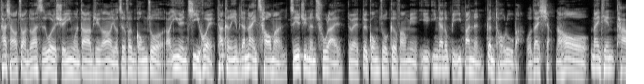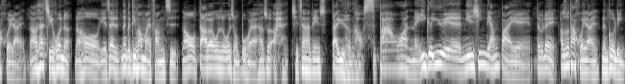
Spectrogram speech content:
他想要赚很多，他只是为了学英文到那边啊，有这份工作，然后因缘际会，他可能也比较耐操嘛。职业军人出来，对不对？对工作各方面应。应该都比一般人更投入吧，我在想。然后那一天他回来，然后他结婚了，然后也在那个地方买房子。然后大家都在问说为什么不回来？他说：“哎，其实在那边待遇很好，十八万呢一个月，年薪两百耶，对不对？”他说他回来能够领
